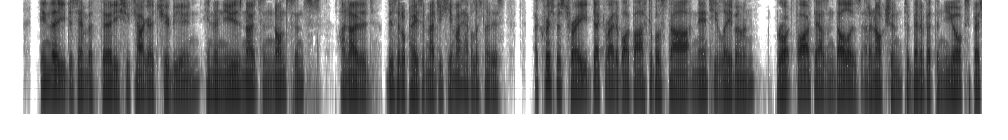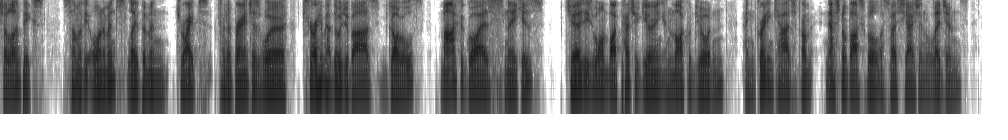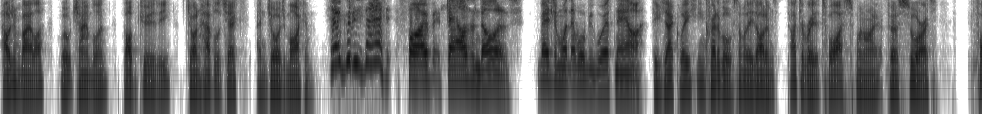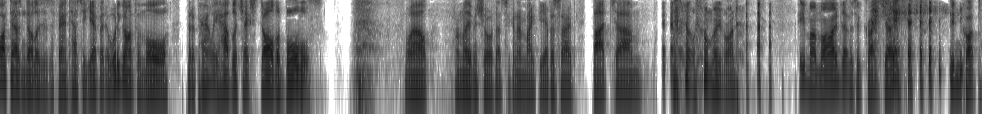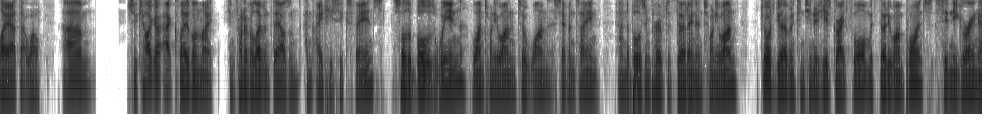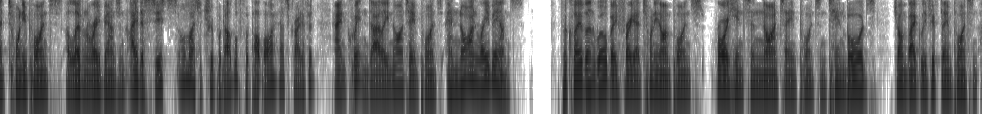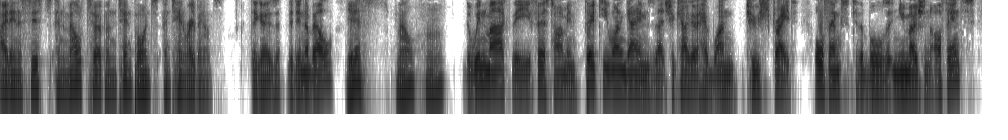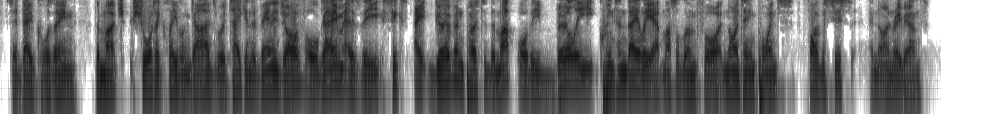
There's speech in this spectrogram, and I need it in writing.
In the December 30 Chicago Tribune, in the news notes and nonsense, I noted this little piece of magic here, mate. Have a listen to this. A Christmas tree decorated by basketball star Nancy Lieberman brought $5,000 at an auction to benefit the New York Special Olympics. Some of the ornaments Lieberman draped from the branches were Kareem Abdul-Jabbar's goggles, Mark Aguirre's sneakers, jerseys worn by Patrick Ewing and Michael Jordan, and greeting cards from National Basketball Association legends Elgin Baylor, Wilt Chamberlain, Bob Cousy, John Havlicek, and George Mikan. How good is that? $5,000. Imagine what that will be worth now. Exactly. Incredible. Some of these items. I had to read it twice when I first saw it. $5,000 is a fantastic effort. It would have gone for more, but apparently Havlicek stole the baubles. well, I'm not even sure if that's going to make the episode, but um, we'll move on. In my mind, that was a great joke. Didn't quite play out that well. Um, Chicago at Cleveland, mate, in front of 11,086 fans, saw the Bulls win 121 to 117, and the Bulls improved to 13 and 21. George Gervin continued his great form with 31 points. Sidney Green had 20 points, 11 rebounds, and 8 assists, almost a triple double for Popeye. That's great effort. And Quintin Dailey, 19 points and 9 rebounds. For Cleveland, World B. Free had 29 points, Roy Hinson, 19 points and 10 boards, John Bagley, 15 points and 18 assists, and Mel Turpin, 10 points and 10 rebounds. There goes the dinner bell. Yes, Mel. Mm-hmm. The win marked the first time in 31 games that Chicago had won two straight, all thanks to the Bulls' new motion offense, said Dave Corzine. The much shorter Cleveland guards were taken advantage of all game as the 6'8 Gervin posted them up or the burly Quintin Dailey outmuscled them for 19 points, 5 assists and 9 rebounds.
